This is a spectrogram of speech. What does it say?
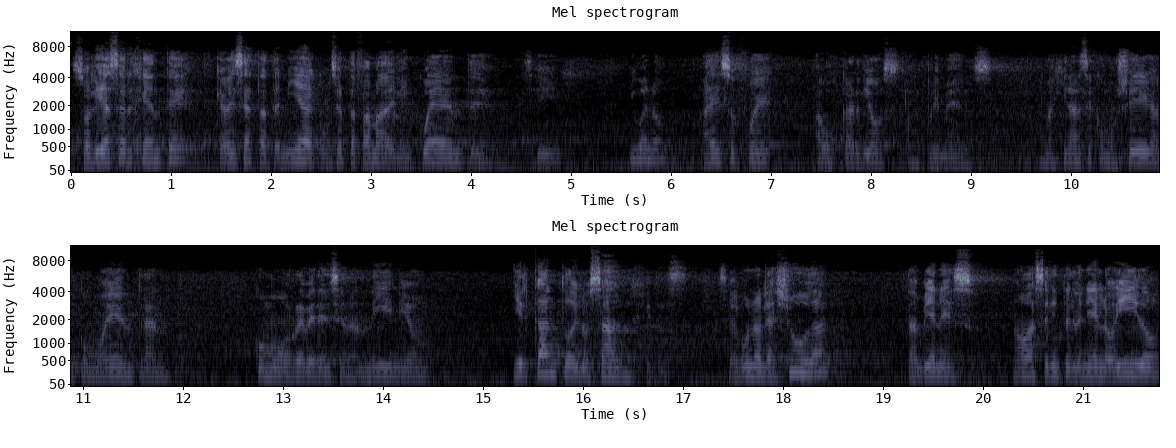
solía ser gente que a veces hasta tenía como cierta fama de delincuente, ¿sí? Y bueno, a eso fue a buscar Dios los primeros. Imaginarse cómo llegan, cómo entran, cómo reverencian al niño. Y el canto de los ángeles. Si alguno le ayuda, también eso, ¿no? Hacer intervenir el oído,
